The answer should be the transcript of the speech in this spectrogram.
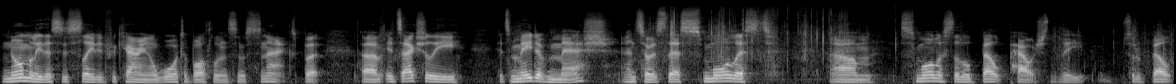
normally this is slated for carrying a water bottle and some snacks, but um, it's actually it's made of mesh, and so it's their smallest, um, smallest little belt pouch, the sort of belt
